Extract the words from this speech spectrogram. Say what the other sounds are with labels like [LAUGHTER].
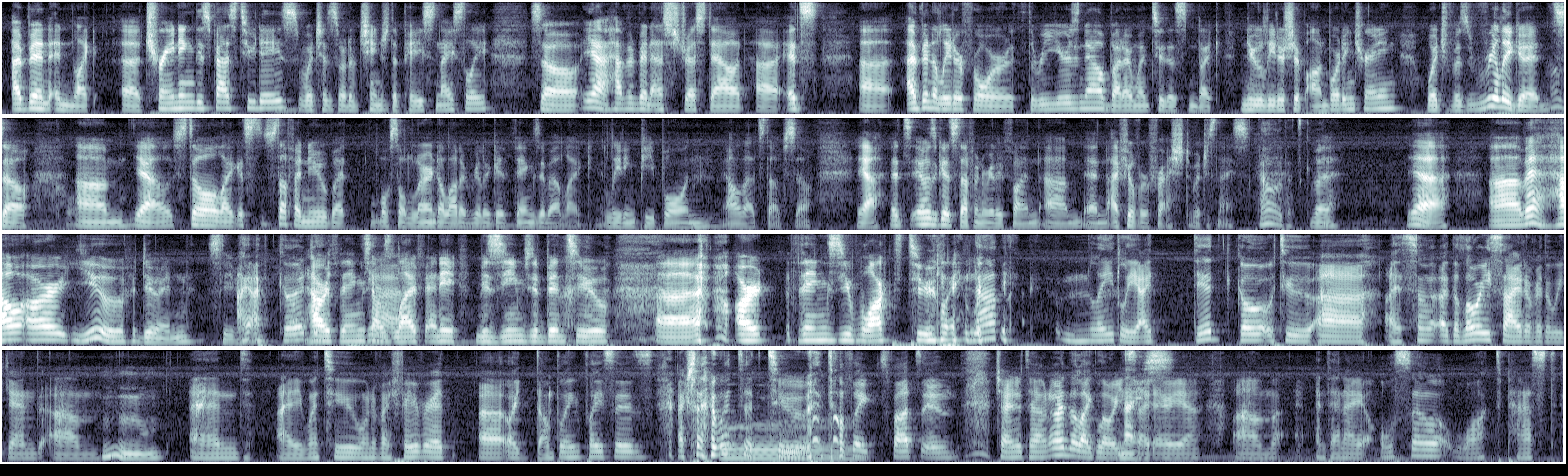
I've been in like uh, training these past two days, which has sort of changed the pace nicely. So yeah, haven't been as stressed out. Uh, it's uh, I've been a leader for three years now, but I went to this like new leadership onboarding training, which was really good. Oh, so um yeah still like it's stuff i knew but also learned a lot of really good things about like leading people and Mhm. all that stuff. So yeah it's it was good stuff and really fun. Um and i feel refreshed which is nice. Oh, that's good. but yeah uh but yeah, how are you doing stephen? I, I'm good. how are things? How's life? Any museums you've been to? Uh [LAUGHS] art things you've walked to [LAUGHS] lately? Not lately. I did go to uh, I, some, uh, the Lower East Side over the weekend, um, hmm and I went to one of my favorite uh, like dumpling places. [LAUGHS] Actually, I went to two [LAUGHS] dumpling spots in Chinatown or in the like Lower East Nice. Side area. Um, and then I also walked past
